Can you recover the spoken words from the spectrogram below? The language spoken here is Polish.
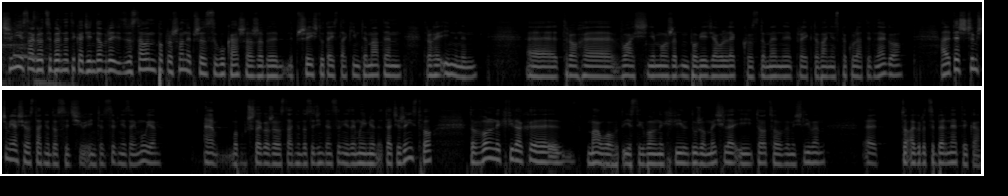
Czym jest agrocybernetyka? Dzień dobry. Zostałem poproszony przez Łukasza, żeby przyjść tutaj z takim tematem trochę innym. E, trochę właśnie, może bym powiedział, lekko z domeny projektowania spekulatywnego, ale też czymś, czym ja się ostatnio dosyć intensywnie zajmuję. E, oprócz tego, że ostatnio dosyć intensywnie zajmuje mnie tacierzyństwo, to w wolnych chwilach e, mało jest tych wolnych chwil, dużo myślę i to, co wymyśliłem, to agrocybernetyka.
